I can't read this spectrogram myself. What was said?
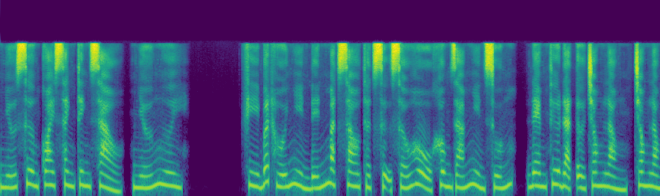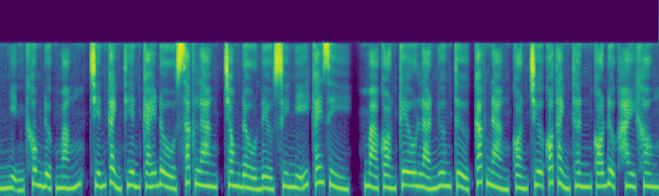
nhớ xương quai xanh tinh xảo, nhớ ngươi. Khi bất hối nhìn đến mặt sau thật sự xấu hổ không dám nhìn xuống, đem thư đặt ở trong lòng, trong lòng nhịn không được mắng, chiến cảnh thiên cái đồ sắc lang, trong đầu đều suy nghĩ cái gì, mà còn kêu là nương tử các nàng còn chưa có thành thân có được hay không.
